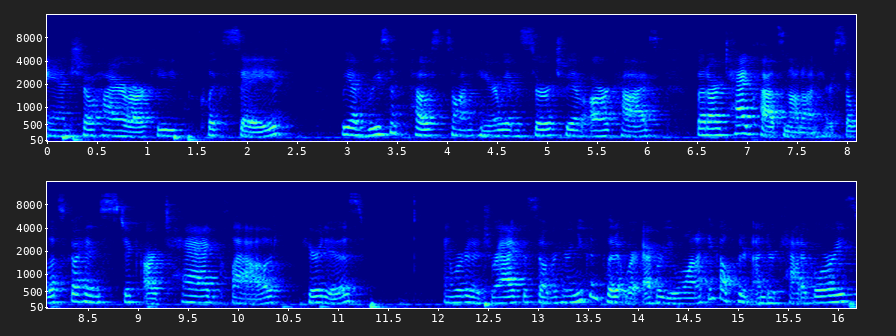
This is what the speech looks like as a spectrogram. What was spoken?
and show hierarchy. We click save. We have recent posts on here. We have a search, we have archives, but our tag cloud's not on here. So let's go ahead and stick our tag cloud. Here it is. And we're gonna drag this over here and you can put it wherever you want. I think I'll put it under categories.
